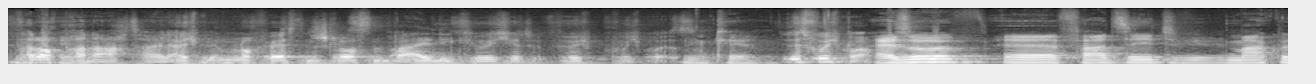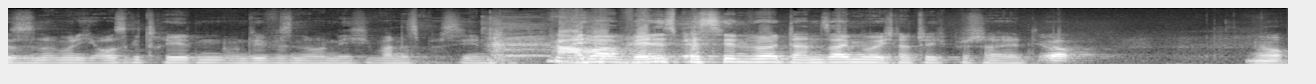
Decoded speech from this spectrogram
Es hat auch ein paar. Nachteile. Aber ich bin immer noch fest entschlossen, weil die Kirche furch- furchtbar ist. Okay. Ist furchtbar. Also, äh, Fazit, Markus ist noch immer nicht ausgetreten und wir wissen auch nicht, wann es passieren wird. Aber wenn es passieren wird, dann sagen wir euch natürlich Bescheid. Ja. Ja.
